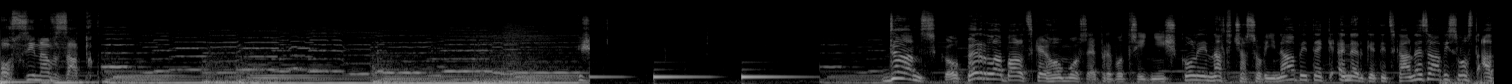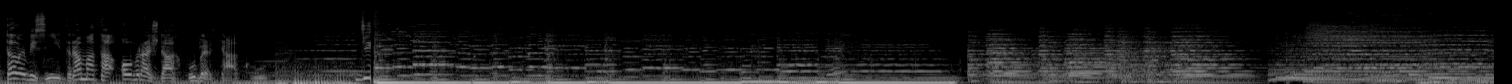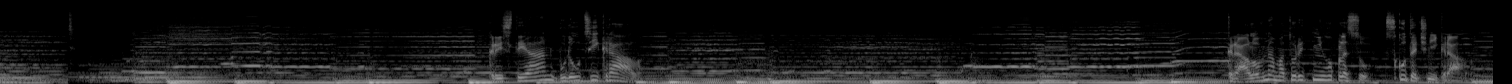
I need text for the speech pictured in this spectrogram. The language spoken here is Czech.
Osina v zadku. Dánsko, perla Balckého moře, prvotřídní školy, nadčasový nábytek, energetická nezávislost a televizní dramata o vraždách puberťáků. Kristián, budoucí král. Královna maturitního plesu. Skutečný král.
